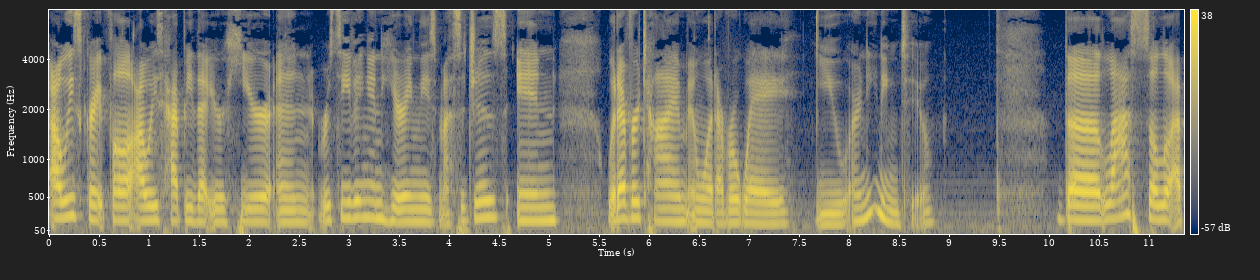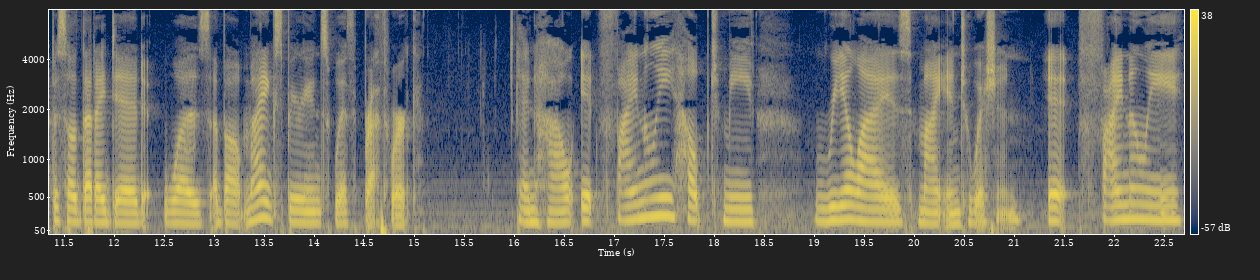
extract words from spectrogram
always grateful, always happy that you're here and receiving and hearing these messages in whatever time and whatever way you are needing to. The last solo episode that I did was about my experience with breathwork and how it finally helped me realize my intuition. It finally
